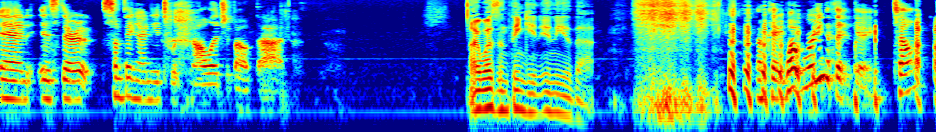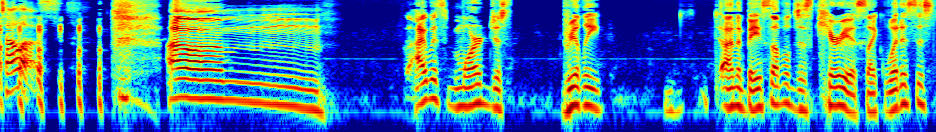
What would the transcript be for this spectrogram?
And is there something I need to acknowledge about that? I wasn't thinking any of that. okay, what were you thinking? Tell tell us. Um, I was more just really on a base level, just curious. Like, what does this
